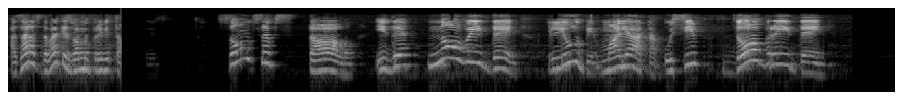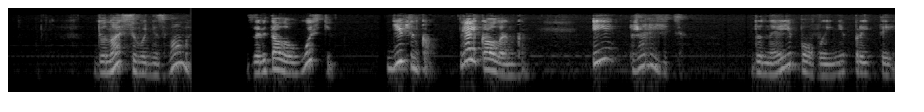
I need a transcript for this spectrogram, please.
А зараз давайте з вами привітаємось. Сонце встало, іде новий день. Любі малята, усім добрий день! До нас сьогодні з вами завітала у гості дівчинка лялька Оленка і жаліється. До неї повинні прийти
